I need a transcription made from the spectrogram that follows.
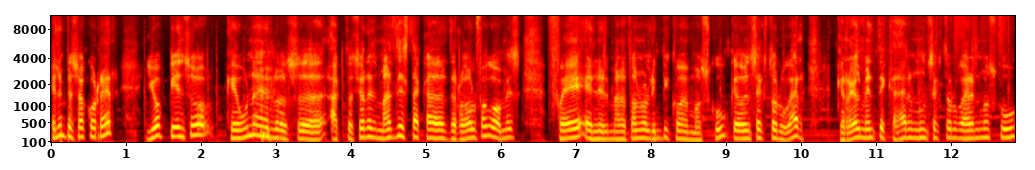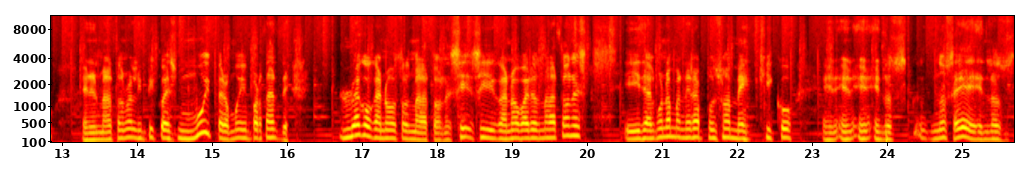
él empezó a correr. Yo pienso que una de las eh, actuaciones más destacadas de Rodolfo Gómez fue en el Maratón Olímpico de Moscú, quedó en sexto lugar que realmente quedar en un sexto lugar en Moscú en el maratón olímpico es muy, pero muy importante. Luego ganó otros maratones, sí, sí, ganó varios maratones y de alguna manera puso a México en, los, no sé, en los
